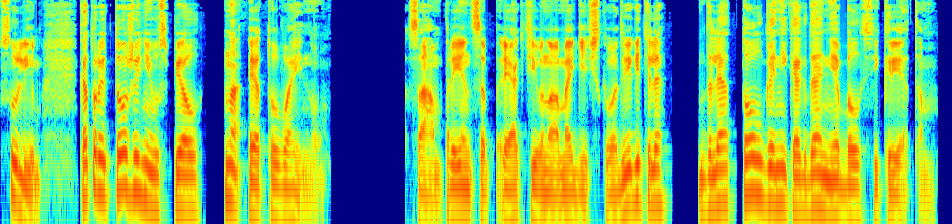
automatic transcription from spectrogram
Сулим, который тоже не успел на эту войну. Сам принцип реактивного магического двигателя для Толга никогда не был секретом.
